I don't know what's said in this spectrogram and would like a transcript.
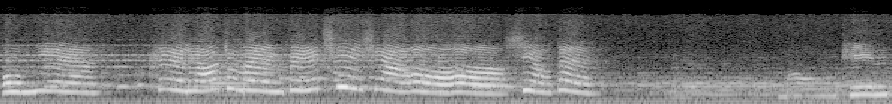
红娘开了这门，被签下哦，晓得？某听。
